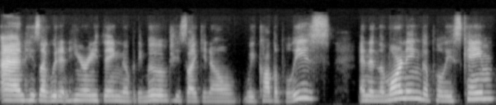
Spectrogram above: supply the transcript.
And he's like, we didn't hear anything. Nobody moved. He's like, you know, we called the police. And in the morning, the police came.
